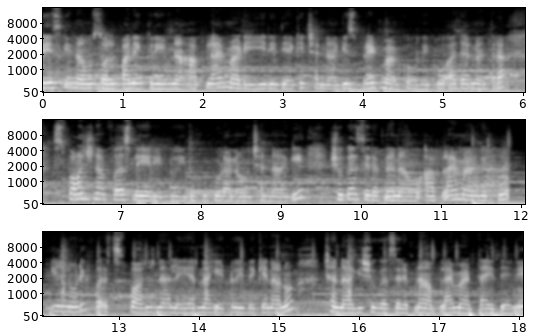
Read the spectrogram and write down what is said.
ಬೇಸ್ಗೆ ನಾವು ಸ್ವಲ್ಪನೇ ಕ್ರೀಮ್ನ ಅಪ್ಲೈ ಮಾಡಿ ಈ ರೀತಿಯಾಗಿ ಚೆನ್ನಾಗಿ ಸ್ಪ್ರೆಡ್ ಮಾಡ್ಕೋಬೇಕು. ಅದರ ನಂತರ ಸ್ಪಾಂಜ್ನ ಫಸ್ಟ್ ಲೇಯರ್ ಇಟ್ಟು ಇದಕ್ಕೂ ಕೂಡ ನಾವು ಚೆನ್ನಾಗಿ ಶುಗರ್ ಸಿರಪ್ನ ನಾವು ಅಪ್ಲೈ ಮಾಡಬೇಕು. ಇಲ್ಲಿ ನೋಡಿ ಫಸ್ಟ್ ಸ್ಪಾಂಜ್ನ ಲೇಯರ್ನ ಇಟ್ಟು ಇದಕ್ಕೆ ನಾನು ಚೆನ್ನಾಗಿ ಶುಗರ್ ಸಿರಪ್ನ ಅಪ್ಲೈ ಮಾಡ್ತಾ ಇದ್ದೇನೆ.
